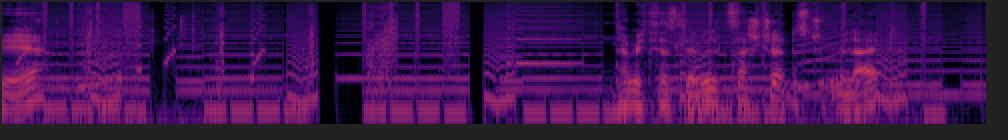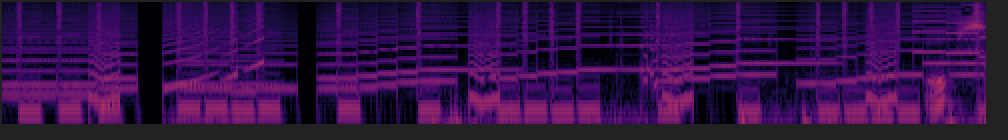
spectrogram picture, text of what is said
Okay. Habe ich das Level zerstört? Es tut mir leid. Ups.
